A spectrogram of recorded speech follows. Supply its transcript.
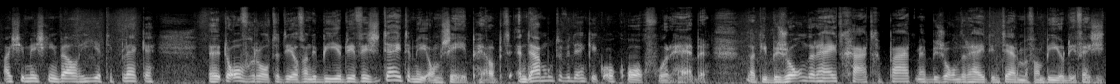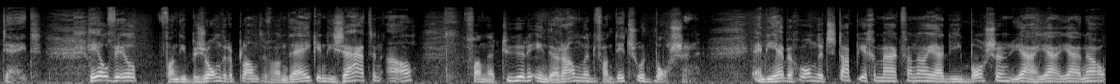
als je misschien wel hier ter plekke het overgrote deel van de biodiversiteit ermee om zeep helpt. En daar moeten we denk ik ook oog voor hebben. Dat die bijzonderheid gaat gepaard met bijzonderheid in termen van biodiversiteit. Heel veel van die bijzondere planten van dijken... die zaten al van nature in de randen van dit soort bossen. En die hebben gewoon het stapje gemaakt van... nou ja, die bossen, ja, ja, ja, nou...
